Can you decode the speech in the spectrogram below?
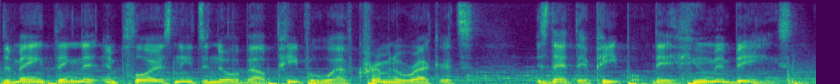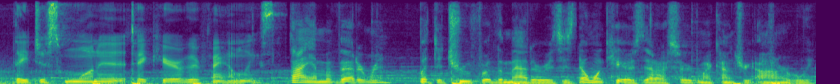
The main thing that employers need to know about people who have criminal records is that they're people, they're human beings. They just want to take care of their families. I am a veteran, but the truth of the matter is, is no one cares that I served my country honorably.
